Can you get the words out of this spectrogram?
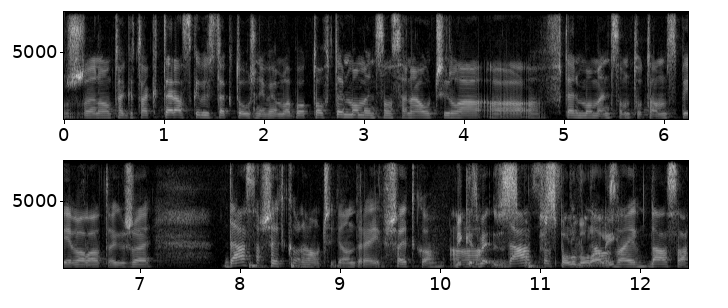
že no tak, tak teraz, keby tak to už neviem, lebo to v ten moment som sa naučila a v ten moment som to tam spievala, takže dá sa všetko naučiť, Ondrej, všetko. My keď sme dá sa, spolu volali, naozaj, dá sa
